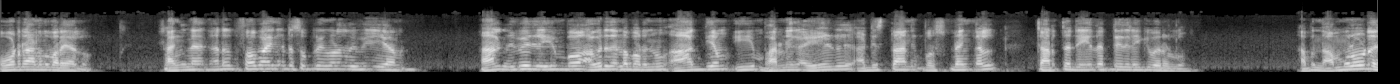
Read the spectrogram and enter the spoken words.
ഓർഡർ ആണെന്ന് പറയാലോ. പക്ഷെ അങ്ങനെ കാരണം സ്വാഭാവികമായിട്ട് സുപ്രീം കോടതി റിവ്യൂ ചെയ്യാണ്. ആ റിവ്യൂ ചെയ്യുമ്പോൾ അവർ തന്നെ പറഞ്ഞു ആദ്യം ഈ ഭരണ ഏഴ് അടിസ്ഥാന പ്രശ്നങ്ങൾ ചർച്ച ചെയ്തിട്ട് ഇതിലേക്ക് വരുള്ളൂ. അപ്പൊ നമ്മളോട്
